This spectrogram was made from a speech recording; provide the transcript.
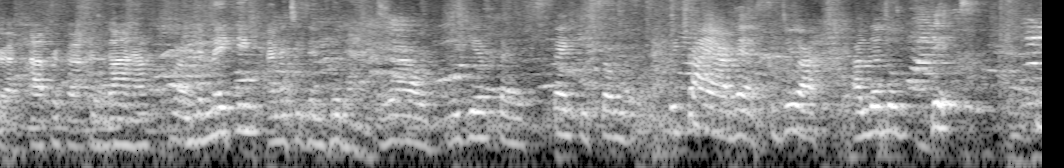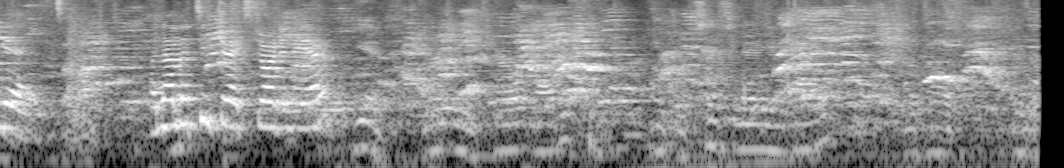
future of Africa and Ghana in the making, and it is in good hands. Wow, we give thanks. Thank you so much. We try our best to do our, our little bit. Yes. It's a lot. Another teacher extraordinaire. Yes, my name is Harold Roberts. I'm from Cincinnati, Ohio. I've taught as a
